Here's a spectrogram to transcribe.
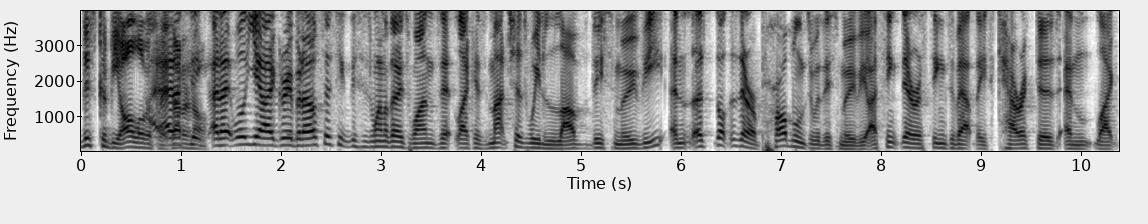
this could be all over the place. I, And don't think, know. I, well, yeah, I agree, but I also think this is one of those ones that, like, as much as we love this movie, and it's not that there are problems with this movie, I think there are things about these characters and like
